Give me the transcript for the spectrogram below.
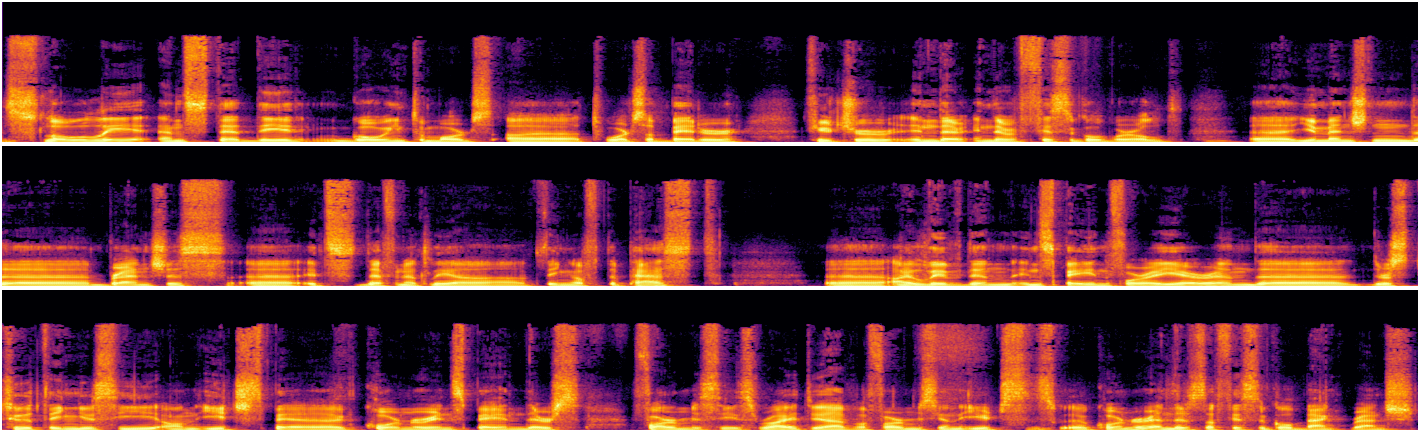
slowly and steady going towards uh, towards a better future in their in their physical world. Uh, you mentioned uh, branches; uh, it's definitely a thing of the past. Uh, I lived in, in Spain for a year, and uh, there's two things you see on each spa- corner in Spain. There's pharmacies, right? You have a pharmacy on each uh, corner, and there's a physical bank branch.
